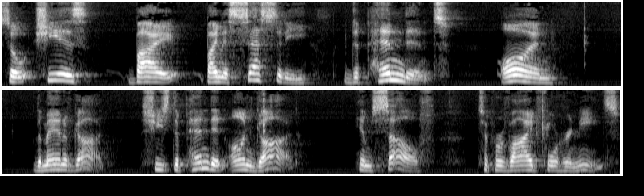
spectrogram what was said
So she is, by, by necessity, dependent on the man of God, She's dependent on God Himself to provide for her needs.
